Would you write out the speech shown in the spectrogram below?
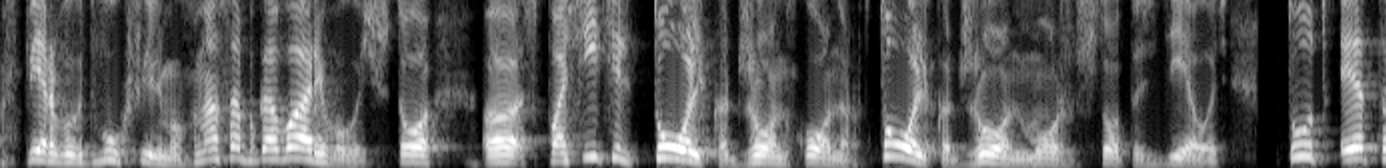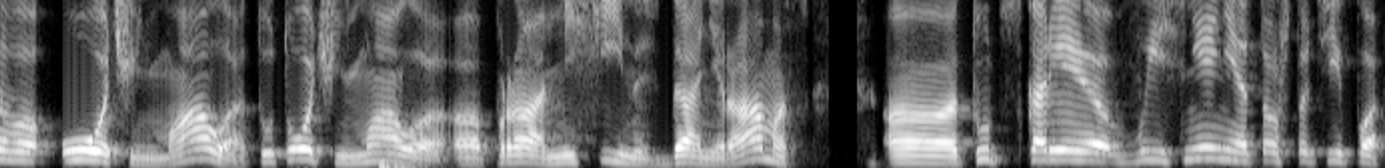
в первых двух фильмах у нас обговаривалось, что э, спаситель только Джон Коннор, только Джон может что-то сделать. Тут этого очень мало, тут очень мало э, про мессийность Дани Рамос. Э, тут скорее выяснение то, что типа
